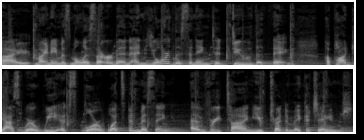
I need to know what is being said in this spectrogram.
Hi, my name is Melissa Urban, and you're listening to Do the Thing, a podcast where we explore what's been missing every time you've tried to make a change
